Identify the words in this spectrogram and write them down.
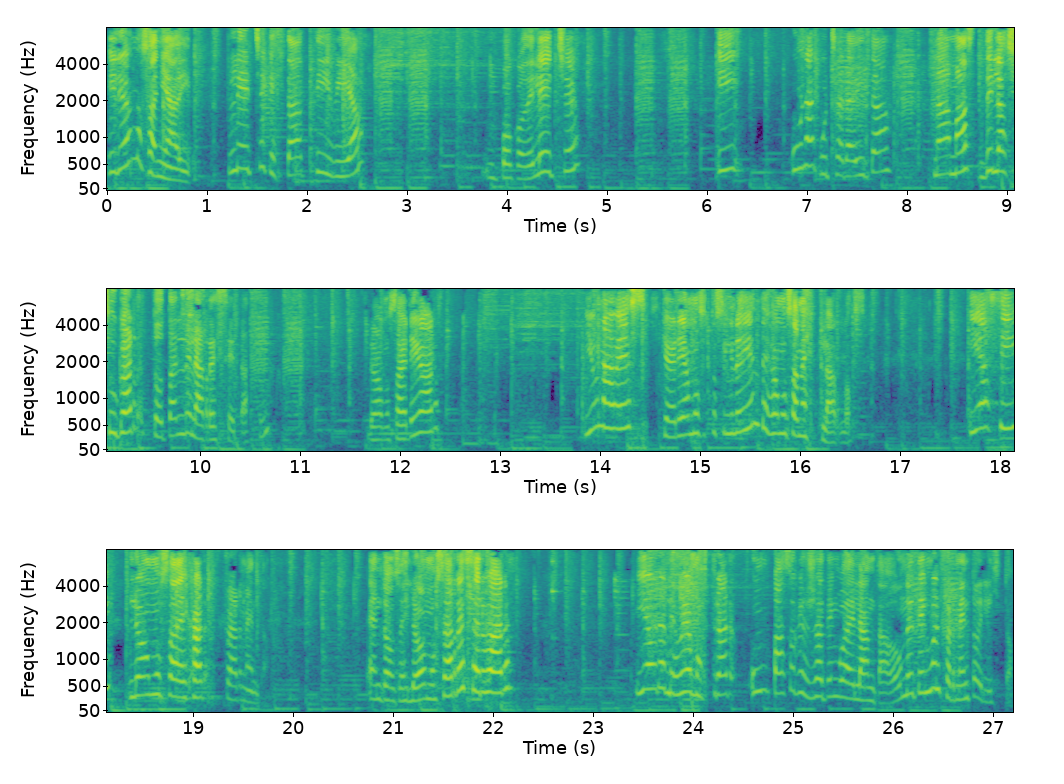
y le vamos a añadir leche que está tibia, un poco de leche y una cucharadita nada más del azúcar total de la receta. ¿sí? Le vamos a agregar y una vez que agregamos estos ingredientes vamos a mezclarlos. Y así lo vamos a dejar fermentar. Entonces lo vamos a reservar y ahora les voy a mostrar un paso que yo ya tengo adelantado, donde tengo el fermento listo.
